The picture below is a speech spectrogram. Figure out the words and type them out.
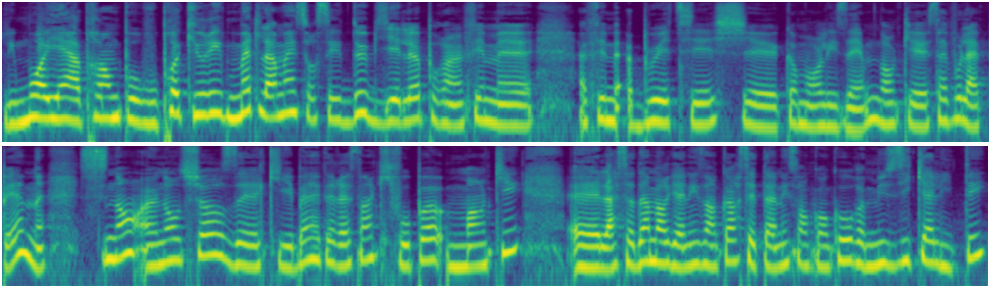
les moyens à prendre pour vous procurer, vous mettre la main sur ces deux billets-là pour un film, euh, un film british, euh, comme on les aime. Donc, ça vaut la peine. Sinon, une autre chose qui est bien intéressant qu'il faut pas manquer, la SODAM organise encore cette année son concours musicalité.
